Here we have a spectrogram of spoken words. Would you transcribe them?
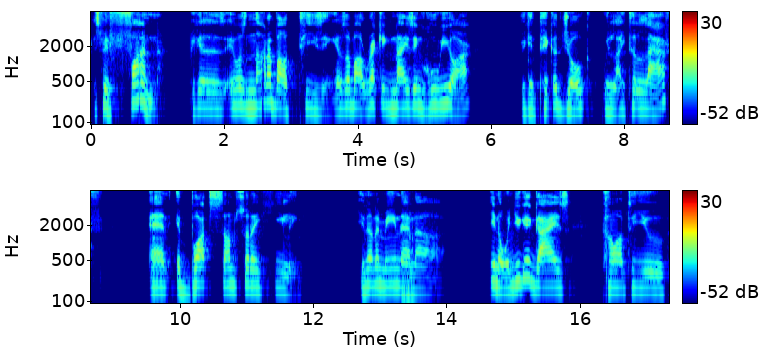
it's been fun because it was not about teasing. It was about recognizing who we are. We can take a joke. We like to laugh, and it brought some sort of healing. You know what I mean? And uh, you know when you get guys come up to you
